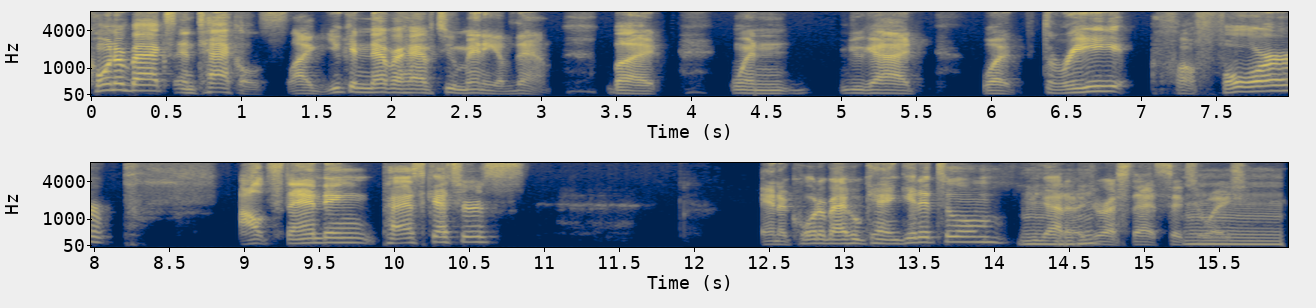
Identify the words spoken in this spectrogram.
cornerbacks and tackles. Like you can never have too many of them. But when you got what three or four outstanding pass catchers and a quarterback who can't get it to them, you got to address that situation. Mm.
